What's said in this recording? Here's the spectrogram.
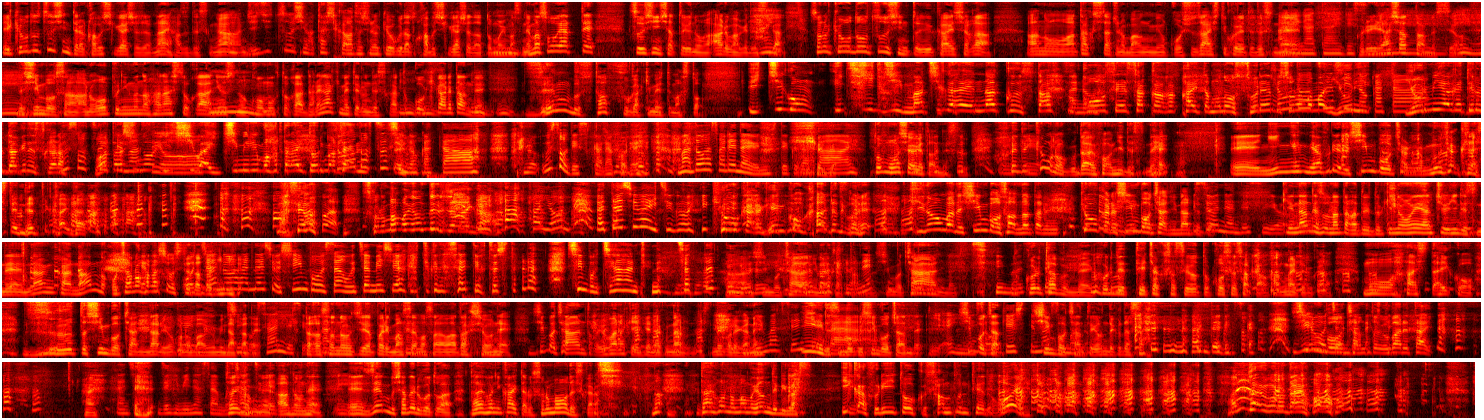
え共同通信ってのは株式会社じゃないはずですが、時事通信は確か私の記憶だと株式会社だと思いますね。まあそうやって通信社というのがあるわけですが、その共同通信という会社が、あの、私たちの番組をこう取材してくれてですね、ありがたいですね。これいらっしゃったんですよ。ええで、辛坊さん、あの、オープニングの話とか、ニュースの項目とか、誰が決めてるんですかとこう聞かれたんで、全部スタッフが決めてますと。一言一字間違いなく、スタッフ構成作家が書いたものを、それ、そのままより、読み上げてるだけですから、私の意思は1ミリも働いておりません。共同通信の方、あの嘘ですからこれ惑わされないようにしてくだいやさいいや。と申し上げたんです。それで今日の台本にですね、えー人間味あふれる辛坊ちゃんが無邪気な視点でって書いてあって。松山さん、そのまま読んでるじゃないか。私は一言一句今日から原稿変わっててこれ、昨日まで辛坊さんだったのに、今日から辛坊ちゃんになってて。そうなんですよ。きなんでそうなったかというと、昨日オンエア中にですね、なんか何のお茶の話をしてた時にお茶の、話を辛坊さんお茶召し上がってくださいって言うとしたら辛坊ちゃんってなっちゃったっていう。はい辛坊ちゃんになっちゃった。辛坊ちゃんになっちゃった。これ多分ね、これで定着させようと構成作家は考えてるから、もう明日以降、ずーっと辛坊ちゃんになるよ、この番組の中で。でだからそのうちやっぱり増山さんは私をね、辛坊ちゃんとか呼ばなきゃいけなくなるんですね、これがねいいいんです、僕辛坊ちゃんでいやい。や辛坊ちゃん、ちゃんと呼んでください。なんでですか？次辛郎坊ちゃんと呼ばれ。れたい。はい。ぜひ皆さんもとにかくね、あのね、えええー全部喋ることは台本に書いてあるそのままですから。な台本のまま読んでみます。以下フリートーク3分程度。おい なんだよ、この台本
